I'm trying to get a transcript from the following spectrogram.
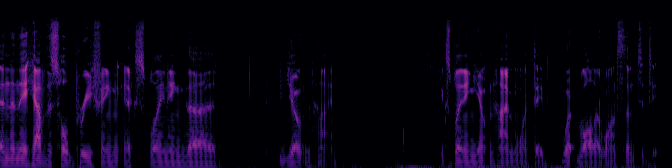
and then they have this whole briefing explaining the Jotunheim, explaining Jotunheim and what they, what Waller wants them to do.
